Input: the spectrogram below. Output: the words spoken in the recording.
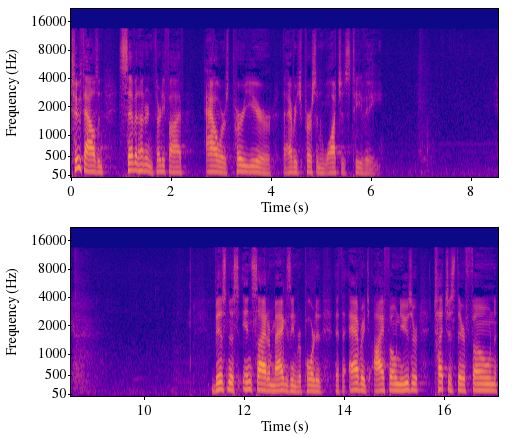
2,735 hours per year the average person watches TV. Business Insider magazine reported that the average iPhone user touches their phone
